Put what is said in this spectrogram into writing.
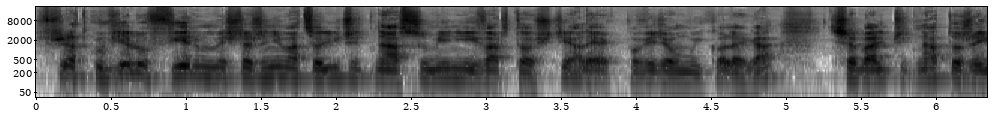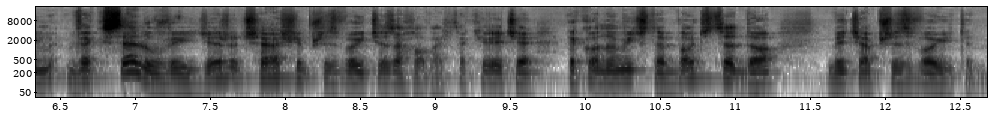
W przypadku wielu firm myślę, że nie ma co liczyć na sumienie i wartości, ale jak powiedział mój kolega, trzeba liczyć na to, że im w Excelu wyjdzie, że trzeba się przyzwoicie zachować. Takie wiecie, ekonomiczne bodźce do bycia przyzwoitym.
